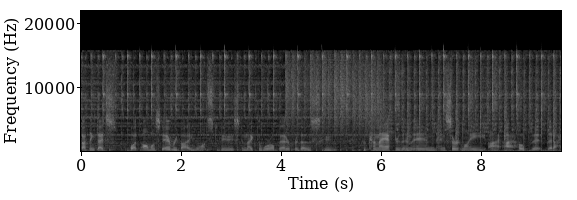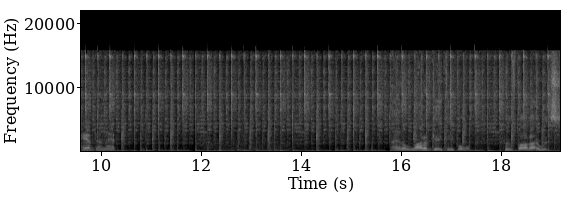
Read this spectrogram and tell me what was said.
I think that's what almost everybody wants to do is to make the world better for those who, who come after them and, and certainly I, I hope that, that I have done that. Lot of gay people who thought I was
